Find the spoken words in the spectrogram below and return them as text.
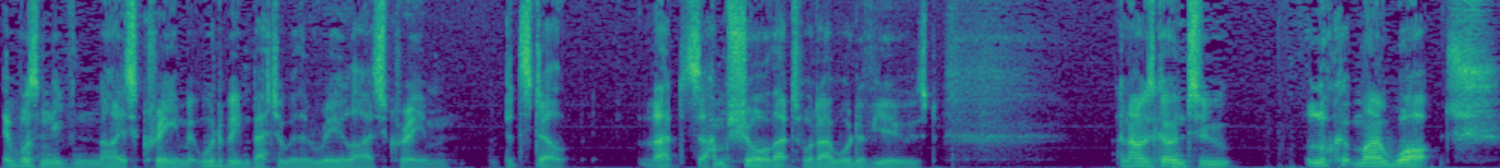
it wasn't even an ice cream. It would have been better with a real ice cream, but still, that's I'm sure that's what I would have used. And I was going to look at my watch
